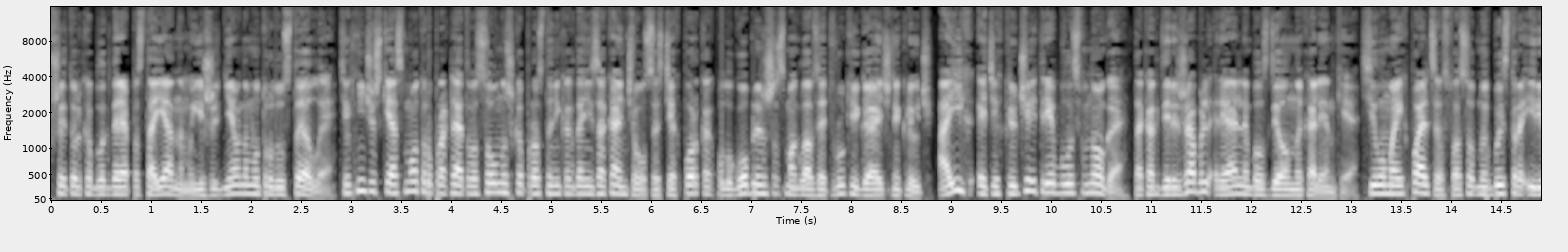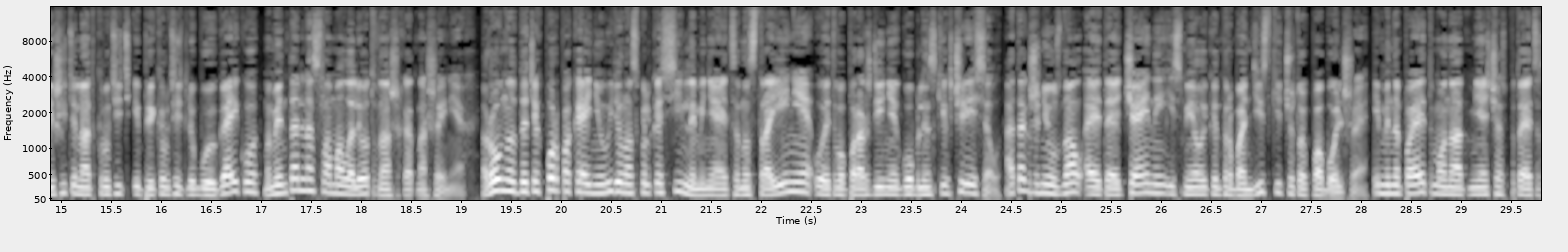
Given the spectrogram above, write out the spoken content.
работавшие только благодаря постоянному, ежедневному труду Стеллы. Технический осмотр у проклятого солнышка просто никогда не заканчивался с тех пор, как полугоблинша смогла могла взять в руки гаечный ключ. А их, этих ключей, требовалось много, так как дирижабль реально был сделан на коленке. Сила моих пальцев, способных быстро и решительно открутить и прикрутить любую гайку, моментально сломала лед в наших отношениях. Ровно до тех пор, пока я не увидел, насколько сильно меняется настроение у этого порождения гоблинских чресел, а также не узнал о этой отчаянной и смелой контрабандистке чуток побольше. Именно поэтому она от меня сейчас пытается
